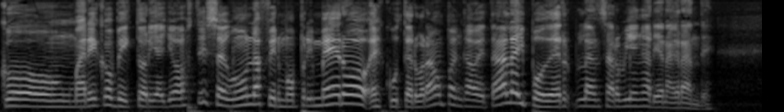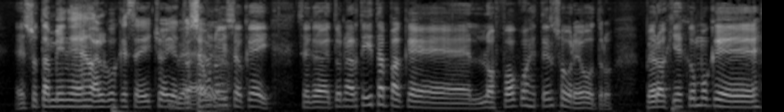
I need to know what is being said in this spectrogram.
con Marico Victoria Justice, según la firmó primero Scooter Brown para engavetarla y poder lanzar bien a Ariana Grande. Eso también es algo que se ha hecho ahí. Entonces uno dice, ok, se engaveta un artista para que los focos estén sobre otro. Pero aquí es como que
